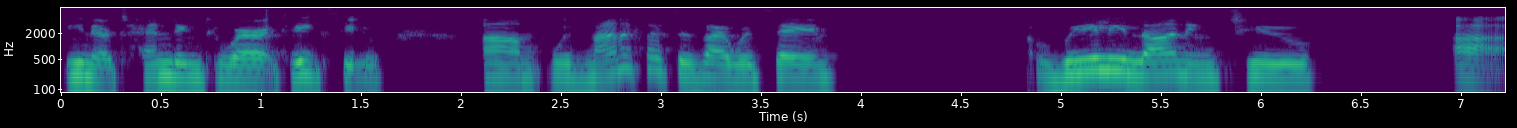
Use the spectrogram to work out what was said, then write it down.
you know, tending to where it takes you. Um, with manifestors, I would say really learning to uh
